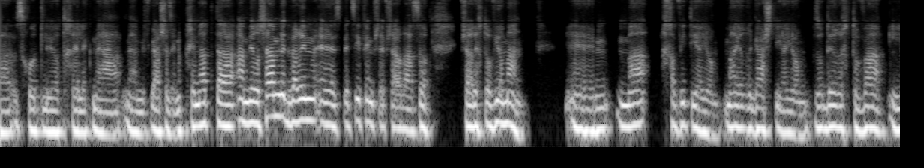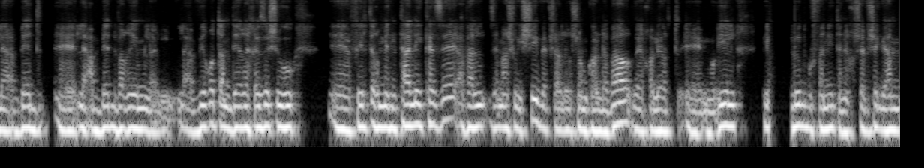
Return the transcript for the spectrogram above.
הזכות להיות חלק מה, מהמפגש הזה. מבחינת המרשם לדברים אה, ספציפיים שאפשר לעשות, אפשר לכתוב יומן. אמ, מה חוויתי היום, מה הרגשתי היום. זו דרך טובה לעבד, אה, לעבד דברים, להעביר אותם דרך איזשהו אה, פילטר מנטלי כזה, אבל זה משהו אישי ואפשר לרשום כל דבר, זה יכול להיות אה, מועיל. פעילות גופנית, אני חושב שגם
